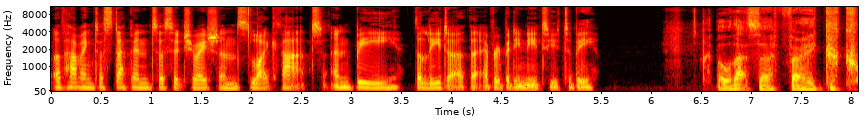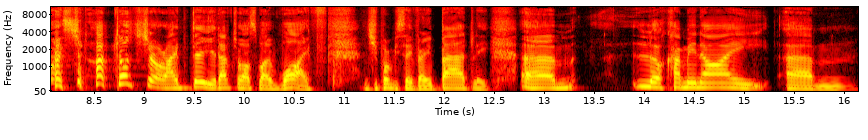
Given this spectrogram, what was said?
of having to step into situations like that and be the leader that everybody needs you to be? Oh, that's a very good question. I'm not sure I do. You'd have to ask my wife, and she'd probably say very badly. Um, look, I mean, I. Um,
